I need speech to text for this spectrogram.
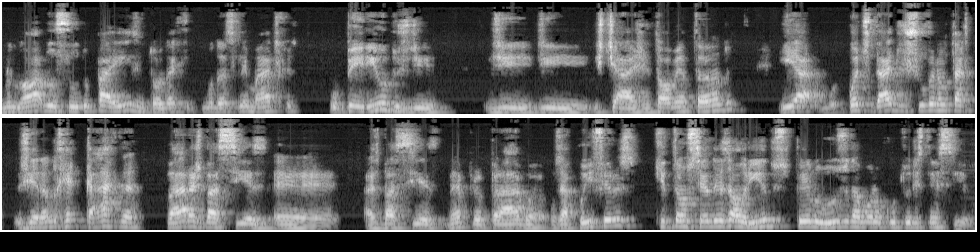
no, no sul do país, em torno das mudanças climáticas, o períodos de, de, de estiagem estão aumentando e a quantidade de chuva não está gerando recarga para as bacias, é, as bacias né, para água, os aquíferos, que estão sendo exauridos pelo uso da monocultura extensiva.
